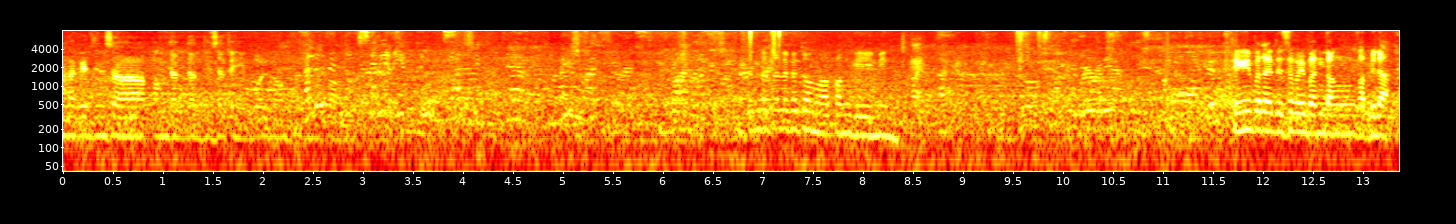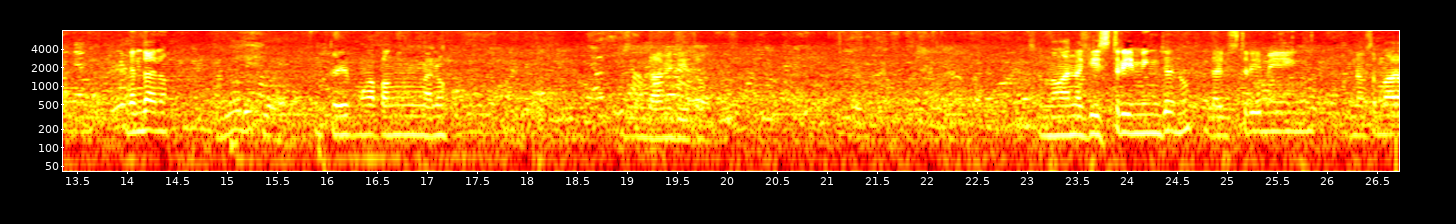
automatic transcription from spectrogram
Malagay din sa pangdagdag din sa table, no? Ganda talaga to mga pang gaming. Tingin pa tayo sa may bandang kabila. Ganda no? Ito yung mga pang ano. Ang dami dito. Sa mga nag-streaming dyan, no? Live streaming, ng sa mga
